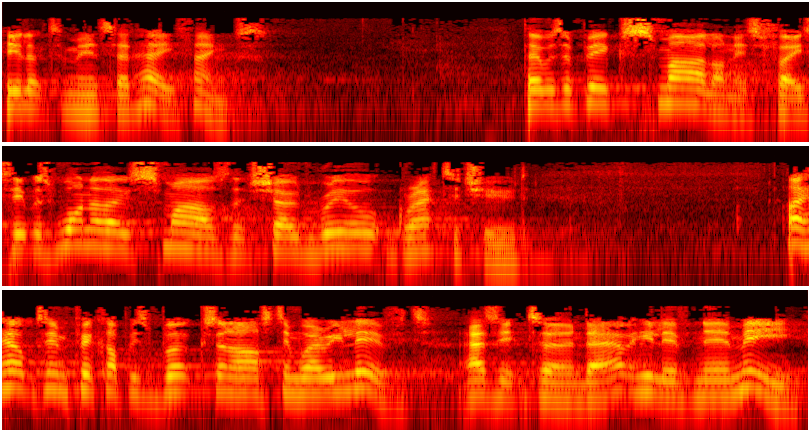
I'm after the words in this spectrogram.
He looked at me and said, Hey, thanks. There was a big smile on his face. It was one of those smiles that showed real gratitude. I helped him pick up his books and asked him where he lived. As it turned out, he lived near me.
